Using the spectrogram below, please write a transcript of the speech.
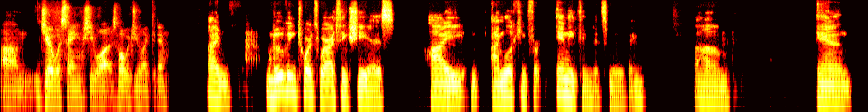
um, Joe was saying she was. What would you like to do? I'm moving towards where I think she is. I I'm looking for anything that's moving. Um and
